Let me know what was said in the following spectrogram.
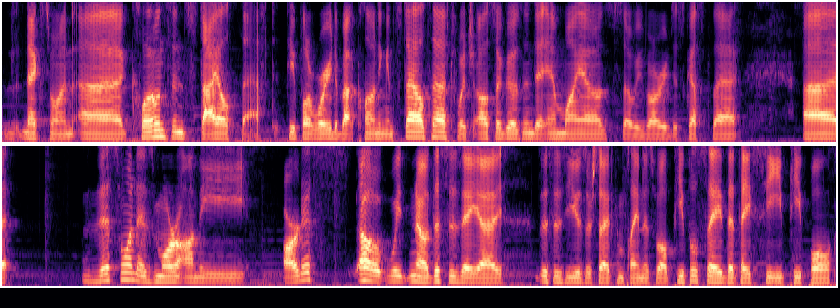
next one uh clones and style theft. People are worried about cloning and style theft, which also goes into MYOs, so we've already discussed that. Uh this one is more on the artists. Oh, wait, no, this is a uh, this is a user side complaint as well. People say that they see people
